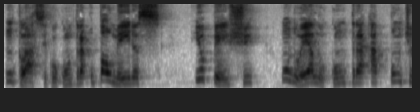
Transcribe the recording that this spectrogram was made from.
um clássico contra o Palmeiras, e o Peixe, um duelo contra a Ponte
